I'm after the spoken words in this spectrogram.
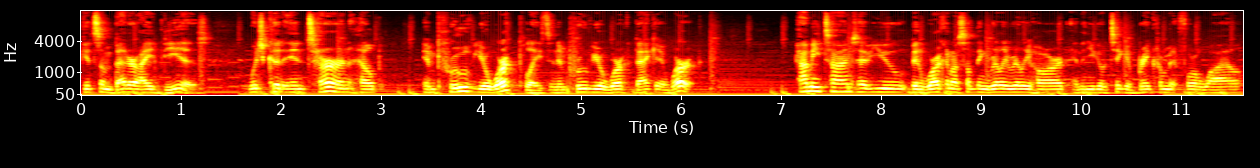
get some better ideas, which could in turn help improve your workplace and improve your work back at work. How many times have you been working on something really, really hard and then you go take a break from it for a while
